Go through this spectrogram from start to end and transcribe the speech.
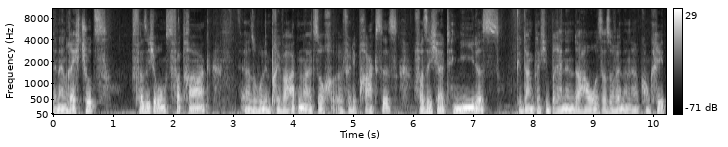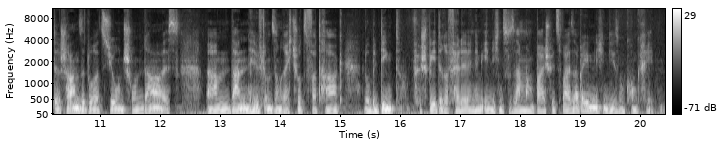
Denn ein Rechtsschutzversicherungsvertrag sowohl im privaten als auch äh, für die Praxis, versichert nie das gedankliche brennende Haus. Also wenn eine konkrete Schadenssituation schon da ist, ähm, dann hilft uns ein Rechtsschutzvertrag nur bedingt für spätere Fälle in dem ähnlichen Zusammenhang beispielsweise, aber eben nicht in diesem konkreten.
